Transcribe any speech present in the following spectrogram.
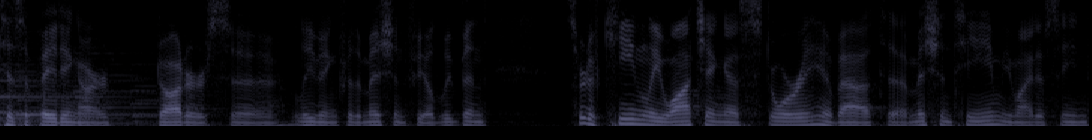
anticipating our daughters uh, leaving for the mission field, we've been sort of keenly watching a story about a mission team. You might have seen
